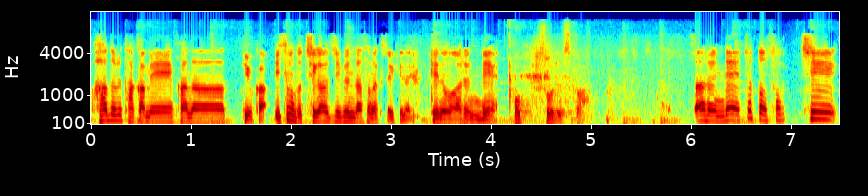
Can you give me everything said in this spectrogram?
ハードル高めかなっていうか、いつもと違う自分出さなくちゃいけないっていうのはあるんで、おそうですかあるんで、ちょっとそっち、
